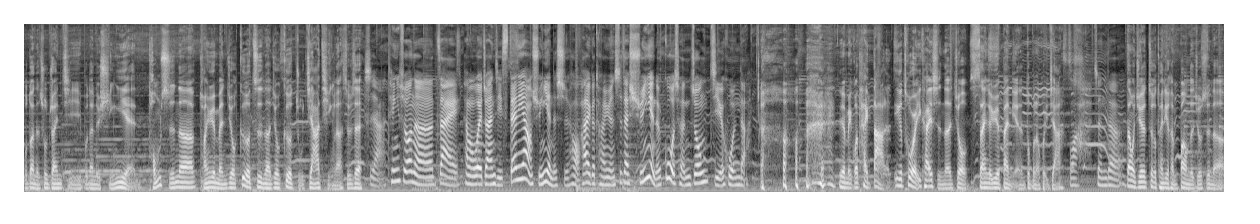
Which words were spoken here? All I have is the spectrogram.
不断的出专辑，不断的巡演，同时呢，团员们就各自呢就各组家庭了，是不是？是啊，听说呢，在他们为专辑《Steady On》巡演的时候，还有一个团员是在巡演的过程中结婚的啊。因为美国太大了，一个 tour 一开始呢就三个月半年都不能回家。哇，真的，但我觉得这个团体很棒的，就是呢，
